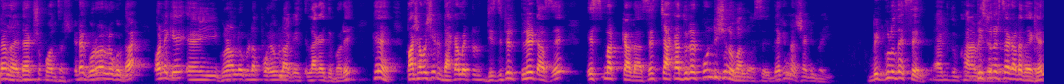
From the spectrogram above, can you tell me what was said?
না না এটা একশো পঞ্চাশ। এটা ঘোড়ার লোগোটা অনেকে এই ঘোড়ার লোগোটা পরেও লাগাই লাগাইতে পারে। হ্যাঁ পাশাপাশি এটা ঢাকা মেট্রোর ডিজিটাল প্লেট আছে। স্মার্ট কার্ড আছে চাকা দুটার কন্ডিশনও ভালো আছে। দেখেন না শাকিল ভাই? বিটগুলো দেখছেন? একদম খারাপ পিছনের চাকাটা দেখেন।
